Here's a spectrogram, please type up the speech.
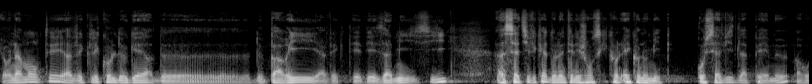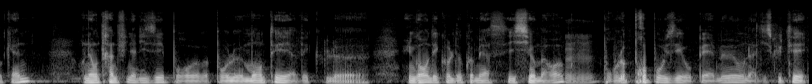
Et on a monté avec l'école de guerre de, de Paris, avec des, des, amis ici, un certificat de l'intelligence économique au service de la PME marocaine. On est en train de finaliser pour, pour le monter avec le, une grande école de commerce ici au Maroc, mhm. pour le proposer aux PME. On a discuté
